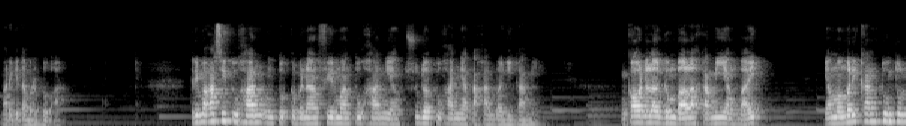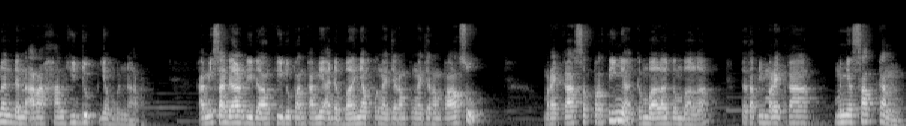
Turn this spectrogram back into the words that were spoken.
Mari kita berdoa. Terima kasih Tuhan untuk kebenaran firman Tuhan yang sudah Tuhan nyatakan bagi kami. Engkau adalah gembala kami yang baik, yang memberikan tuntunan dan arahan hidup yang benar. Kami sadar di dalam kehidupan kami ada banyak pengajaran-pengajaran palsu. Mereka sepertinya gembala-gembala, tetapi mereka menyesatkan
